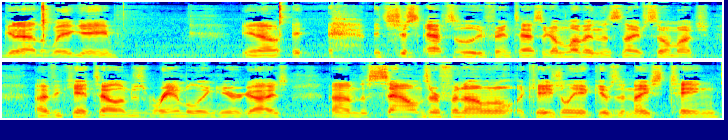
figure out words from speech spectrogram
get out of the way game. You know, it it's just absolutely fantastic. I'm loving this knife so much. Uh, if you can't tell, I'm just rambling here, guys. Um, the sounds are phenomenal. Occasionally, it gives a nice ting.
